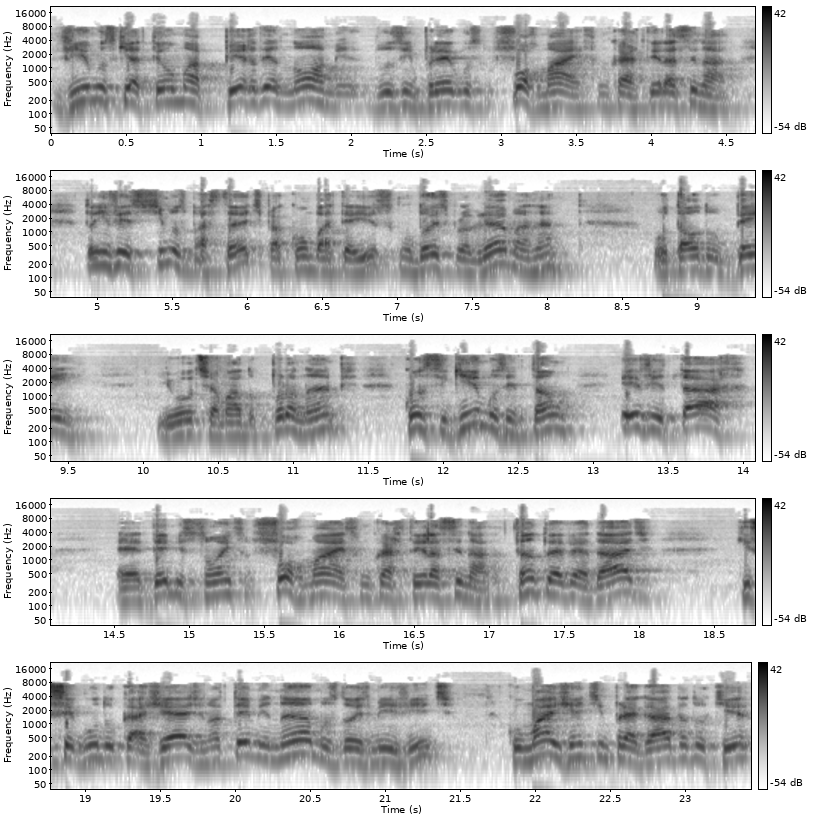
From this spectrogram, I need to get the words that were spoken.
vimos que ia ter uma perda enorme dos empregos formais, com carteira assinada. Então investimos bastante para combater isso, com dois programas, né? O tal do BEM, e outro chamado Pronamp, conseguimos então evitar é, demissões formais com carteira assinada. Tanto é verdade que, segundo o CAGED, nós terminamos 2020 com mais gente empregada do que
